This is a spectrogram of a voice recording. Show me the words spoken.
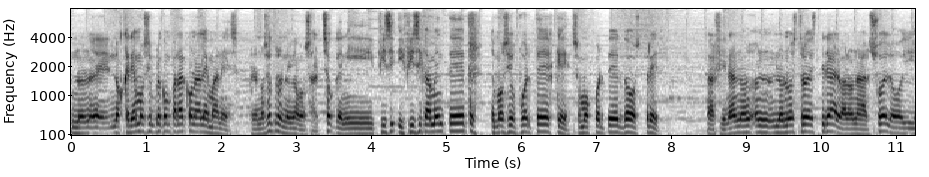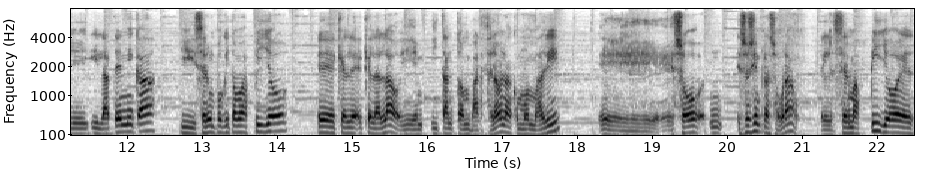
eh, nos queríamos siempre comparar con alemanes, pero nosotros no íbamos al choque, ni y físicamente pues, hemos sido fuertes, ¿qué? Somos fuertes dos, tres. Al final lo nuestro es tirar el balón al suelo y, la técnica y ser un poquito más pillo eh, que, el, al lado. Y, tanto en Barcelona como en Madrid, eh, eso, eso siempre ha sobrado. El ser más pillo, el,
